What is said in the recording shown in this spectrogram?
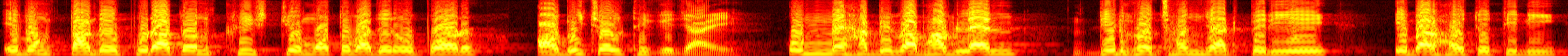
এবং তাদের পুরাতন খ্রিস্টীয় মতবাদের উপর অবিচল থেকে যায়। উম্মে হাবিবা ভাবলেন, দীর্ঘ ঝঞ্ঝাট পেরিয়ে এবার হয়তো তিনি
